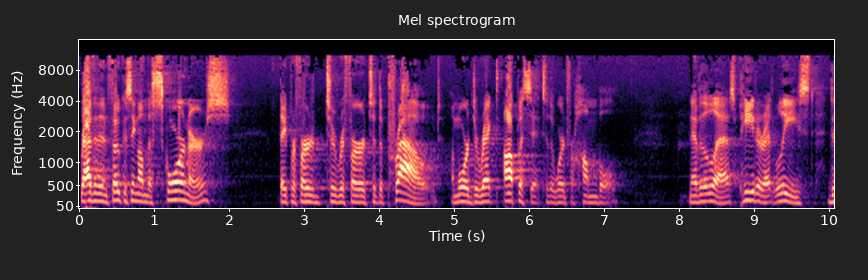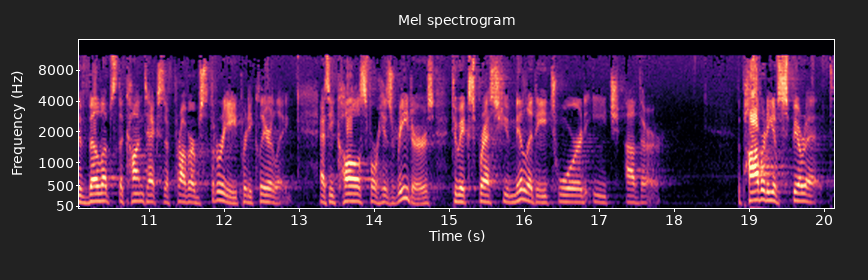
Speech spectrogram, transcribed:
Rather than focusing on the scorners, they preferred to refer to the proud, a more direct opposite to the word for humble. Nevertheless, Peter at least develops the context of Proverbs 3 pretty clearly as he calls for his readers to express humility toward each other. The poverty of spirit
